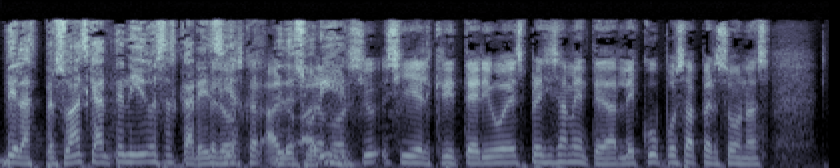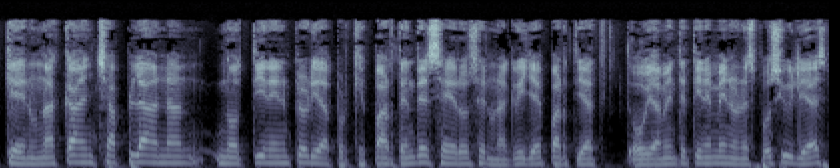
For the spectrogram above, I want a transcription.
de las personas que han tenido esas carencias Oscar, desde a, su a origen. Si, si el criterio es precisamente darle cupos a personas que en una cancha plana no tienen prioridad porque parten de ceros en una grilla de partida, obviamente tienen menores posibilidades,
